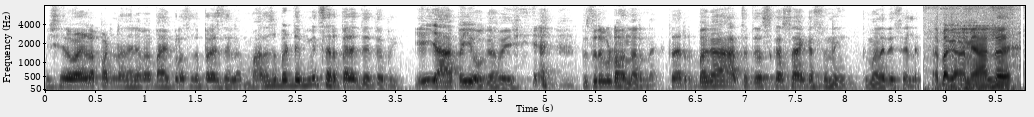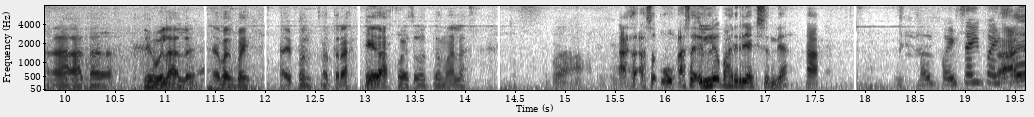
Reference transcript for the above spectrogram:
मी शिरवाळला पण नाही माझ्या बायकोला सरप्राईज दिला माझा बर्थडे मीच सरप्राईज देतो भाई ये या पे योगा भाई दुसरं कुठं होणार नाही. तर बघा आजचा दिवस कसा आहे कसं नाही तुम्हाला दिसेल. बघा आम्ही आलोय. आता देहूला आलोय. हे बघ भाई आयफोन सतरा. हे दाखवायचं होतं मला. असं असं असं लय भारी रिॲक्शन द्या. हा. पैसाही पैसा. अरे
